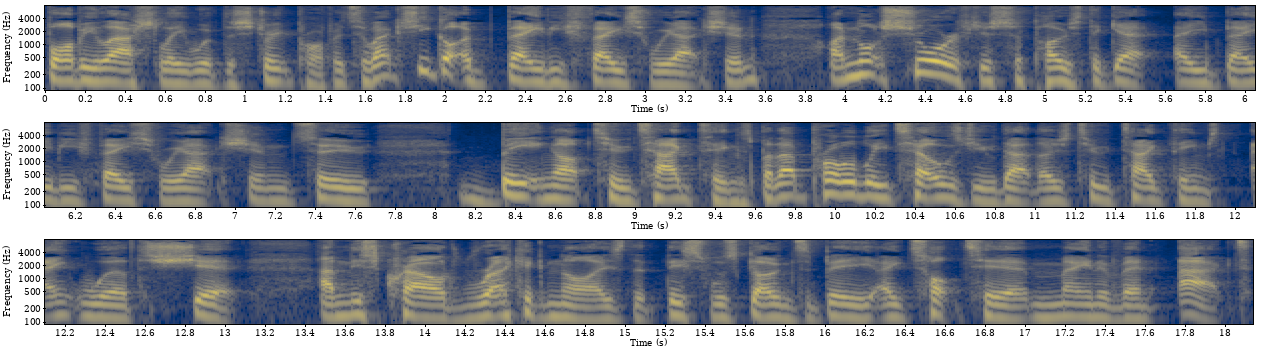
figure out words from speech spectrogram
bobby lashley with the street profits who actually got a baby face reaction. I'm not sure if you're supposed to get a baby face reaction to beating up two tag teams but that probably tells you that those two tag teams ain't worth shit and this crowd recognized that this was going to be a top tier main event act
